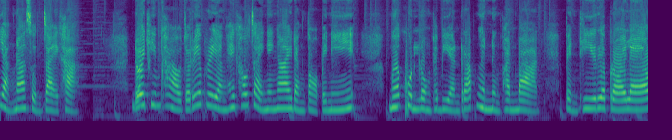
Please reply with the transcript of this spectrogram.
อย่างน่าสนใจค่ะ โดยทีมข่าวจะเรียบเรียงให้เข้าใจง่ายๆ ดังต่อไปนี้ เมื่อคุณลงทะเบียนรับเงิน 1,000 บาท เป็นที่เรียบร้อยแล้ว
